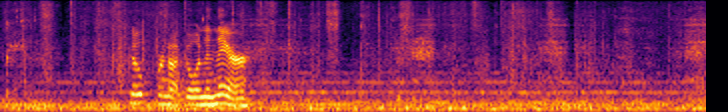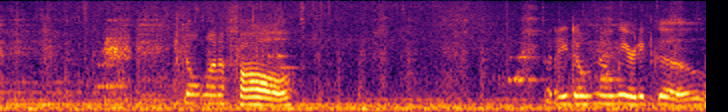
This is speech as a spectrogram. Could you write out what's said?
Okay. Nope, we're not going in there. Don't want to fall. But I don't know where to go.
